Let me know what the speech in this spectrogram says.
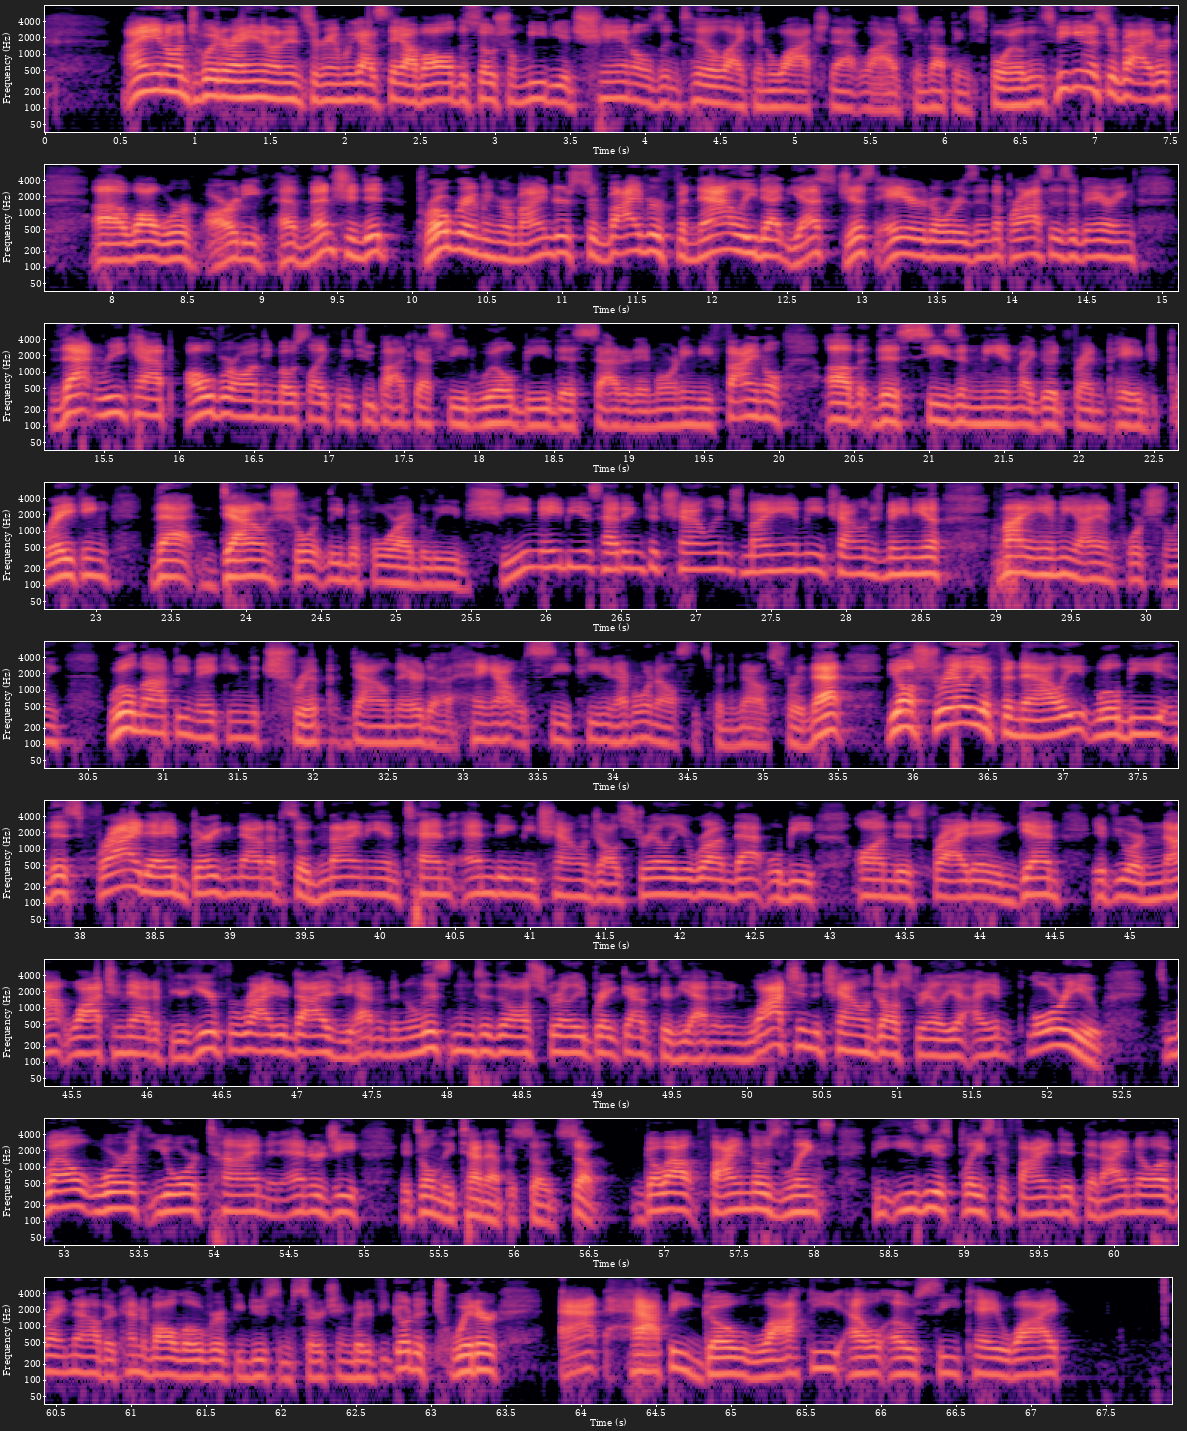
I ain't on Twitter. I ain't on Instagram. We got to stay off all the social media channels until I can watch that live so nothing's spoiled. And speaking of Survivor, uh, while we're already have mentioned it, programming reminders Survivor finale that, yes, just aired or is in the process of airing. That recap over on the Most Likely to podcast feed will be this Saturday morning, the final of this season. Me and my good friend Paige breaking that down shortly before I believe she maybe is heading to Challenge Miami, Challenge Mania. Miami, I unfortunately will not be making the trip down there to hang out with CT and everyone else that's been announced for that. The Australia finale will be this Friday, breaking down episodes 9 and 10, ending the Challenge Australia run. That will be on this Friday. Again, if you are not watching that, if you're here for Ride or Dies, you haven't been listening to the Australia breakdowns because you haven't been watching the Challenge Australia, I implore you, it's well worth your time and energy. It's only 10 episodes. So, Go out, find those links. The easiest place to find it that I know of right now, they're kind of all over if you do some searching. But if you go to Twitter at Happy Go Locky, L O C K Y,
